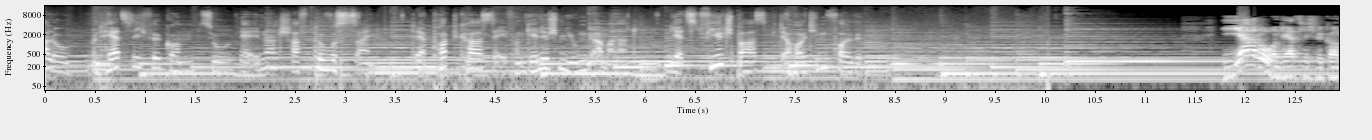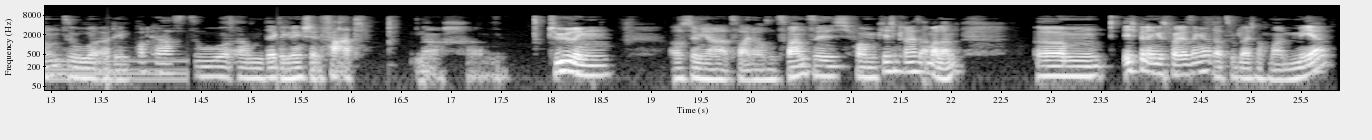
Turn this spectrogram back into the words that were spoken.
Hallo und herzlich willkommen zu Erinnern schafft Bewusstsein, der Podcast der evangelischen Jugend Ammerland. Und jetzt viel Spaß mit der heutigen Folge. Ja, hallo und herzlich willkommen zu äh, dem Podcast zu ähm, der Gedenkstättenfahrt nach ähm, Thüringen aus dem Jahr 2020 vom Kirchenkreis Ammerland. Ähm, ich bin Engels Feuersänger, dazu gleich nochmal mehr.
